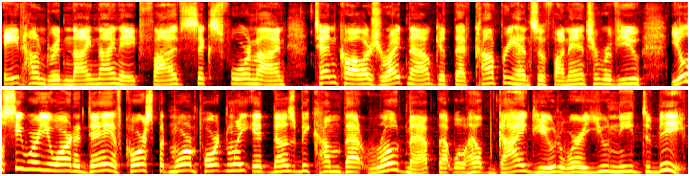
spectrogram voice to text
800 998 5649. 10 callers right now. Get that comprehensive financial review. You'll see where you are today, of course, but more importantly, it does become that roadmap that will help guide you to where you need to be.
